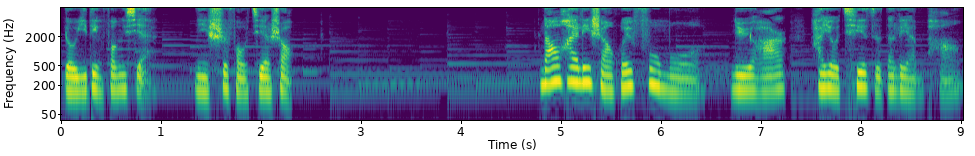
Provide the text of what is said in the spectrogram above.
有一定风险，你是否接受？脑海里闪回父母、女儿还有妻子的脸庞，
